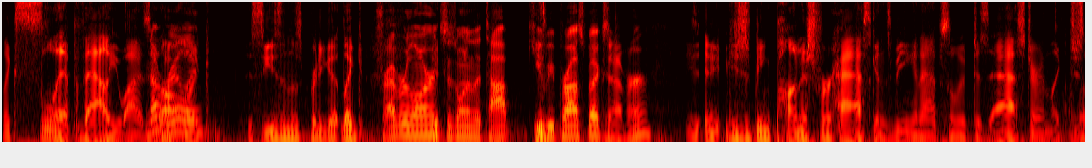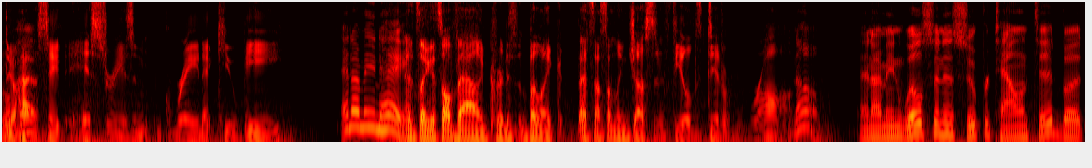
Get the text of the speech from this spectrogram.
like slip value wise Not at all. really. Like his season was pretty good. Like Trevor Lawrence is one of the top QB prospects ever. He's, he's just being punished for Haskins being an absolute disaster, and like just the Ohio bit. State history isn't great at QB. And I mean, hey, And it's like it's all valid criticism, but like that's not something Justin Fields did wrong. no. And I mean, Wilson is super talented, but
